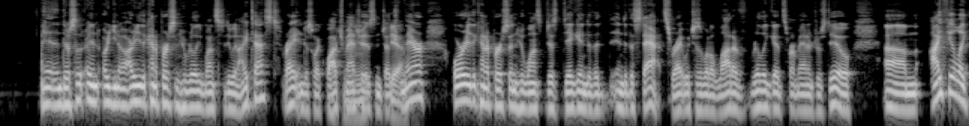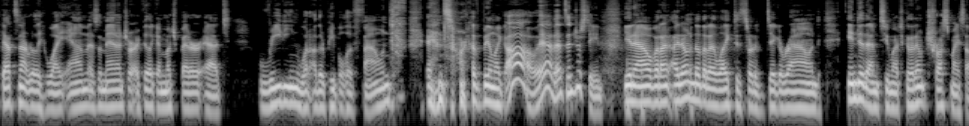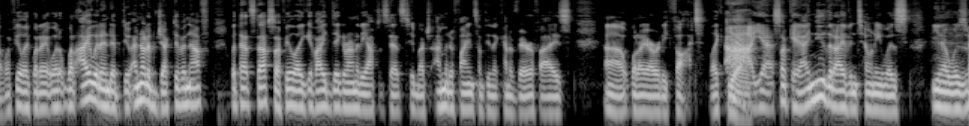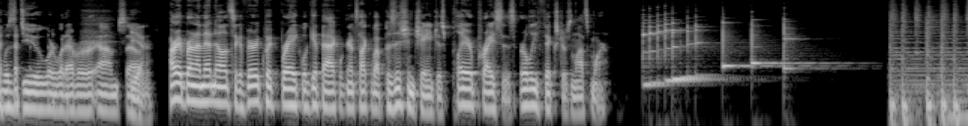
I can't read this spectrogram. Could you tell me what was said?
and there's and, or you know are you the kind of person who really wants to do an eye test right and just like watch Mhm. matches and judge Yeah. from there or are you the kind of person who wants to just dig into the into the stats right which is what a lot of really good smart managers do um, i feel like that's not really who i am as a manager i feel like i'm much better at reading what other people have found and sort of being like oh yeah that's interesting you know but I, I don't know that i like to sort of dig around into them too much because i don't trust myself i feel like what i what, what i would end up doing i'm not objective enough with that stuff. So I feel like if I dig around to the opposite stats too much, I'm going to find something that kind of verifies uh, what I already thought. Like, ah, yes, okay, I knew that Ivan Toney was, you know, was was due or whatever. Um, so. Yeah. All right, Brian, on that note, let's take a very quick break. We'll get back. We're going to talk about position changes, player prices, early fixtures, and lots more.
